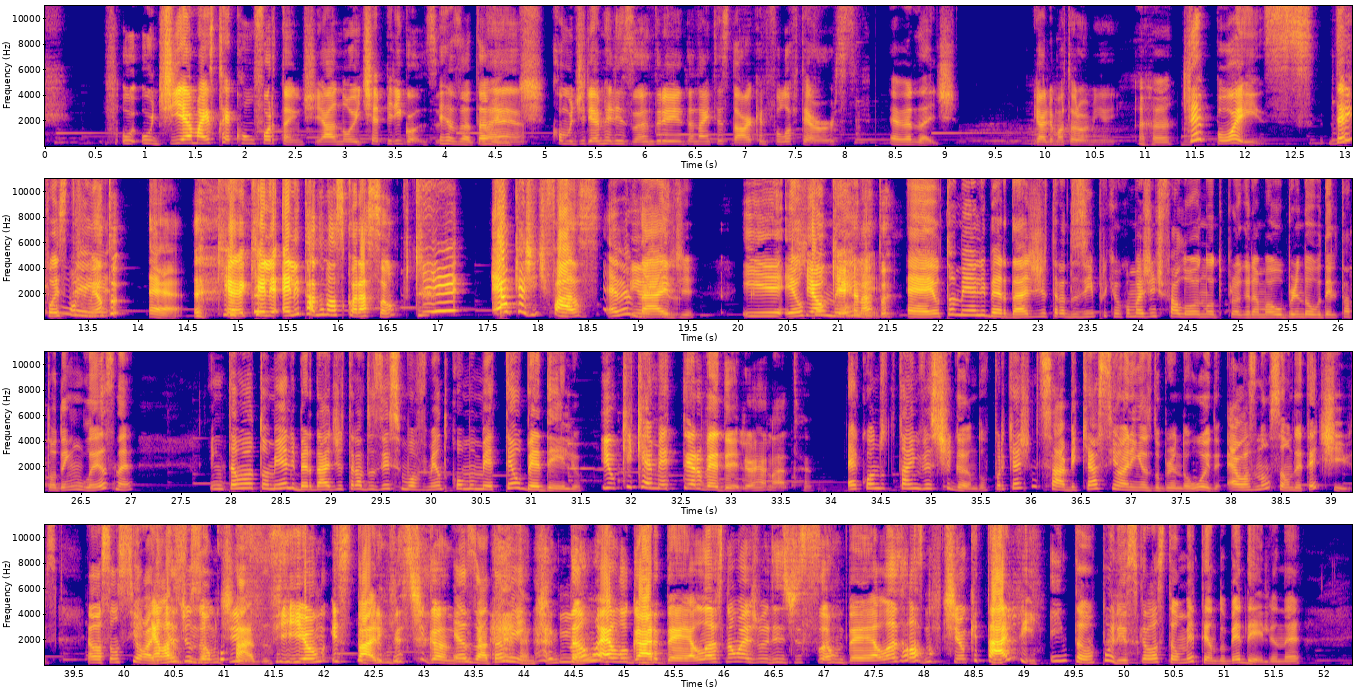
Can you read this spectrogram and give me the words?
O, o dia é mais reconfortante, a noite é perigosa. exatamente. Como diria Melisandre, The night is dark and full of terrors. É verdade. E olha o Matoromi aí. Aham. Depois, Depois um tem. movimento É, que, é, que ele, ele tá no nosso coração, porque é o que a gente faz. é verdade. E eu que é o tomei. quê, Renata? É, eu tomei a liberdade de traduzir, porque como a gente falou no outro programa, o Brindlewood ele tá todo em inglês, né? Então eu tomei a liberdade de traduzir esse movimento como meter o bedelho. E o que, é meter o bedelho, Renata? É quando tu tá investigando. Porque a gente sabe que as senhorinhas do Brindlewood, elas não são detetives. Elas são senhorinhas Elas desocupadas. deviam estar investigando. Exatamente. Então, Não é lugar delas, não é jurisdição delas, elas não tinham que estar ali. então, por isso que elas estão metendo o bedelho, né?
